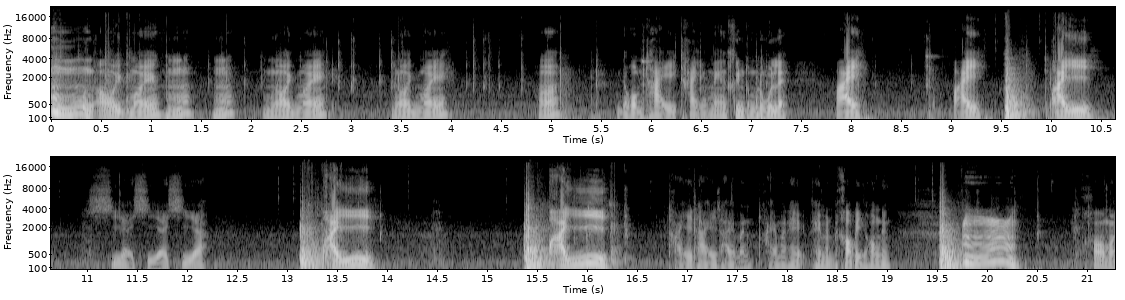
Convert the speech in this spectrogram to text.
อืมมึงเอาอีกไหมหืมหืมมึงเอาอีกไหมมึงเอาอีกไหมฮะ เดี๋ยวผมไถ ไถแม่งขึ้นตรงนู้นเลย ไป ไป ไป เคลียร์เคลียร์เคลียร์ไป ไปไถไถไถมันไถมันให้ให้มันไปเข้าไปอีกห้องนึงอืมเข้าไหม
